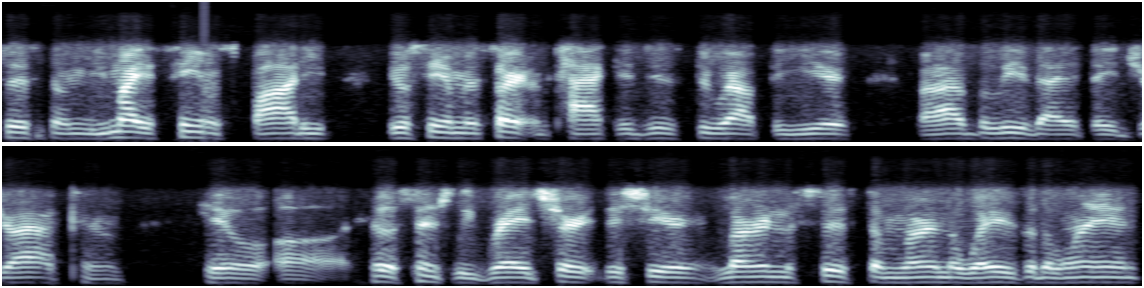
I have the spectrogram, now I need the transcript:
system. You might see him spotty. You'll see him in certain packages throughout the year. But I believe that if they draft him, he'll uh, he'll essentially redshirt this year, learn the system, learn the ways of the land,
